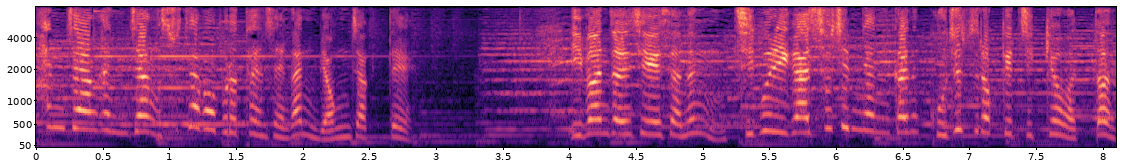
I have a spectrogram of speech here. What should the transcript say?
한 장 한 장 수작업으로 탄생한 명작들. 이번 전시에서는 지브리가 수십 년간 고집스럽게 지켜왔던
